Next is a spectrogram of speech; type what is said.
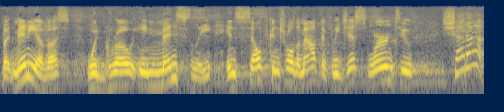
But many of us would grow immensely in self control of the mouth if we just learned to shut up.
